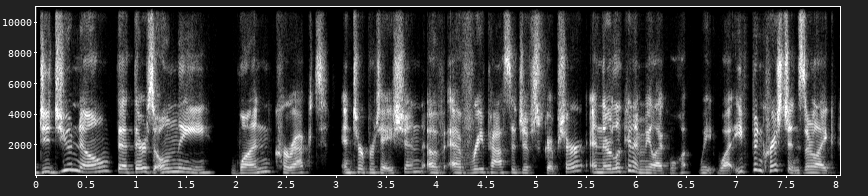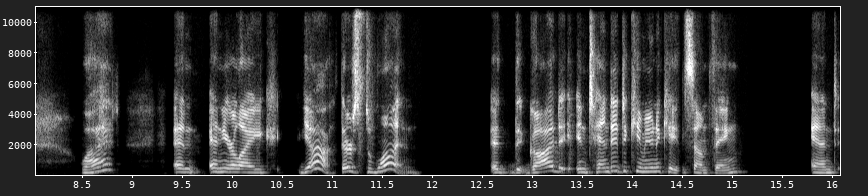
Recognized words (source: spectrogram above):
did you know that there's only one correct interpretation of every passage of scripture? And they're looking at me like, wait, what? Even Christians, they're like, what? And and you're like yeah there's one. God intended to communicate something and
